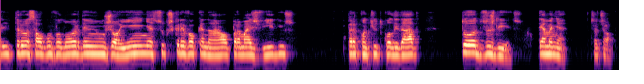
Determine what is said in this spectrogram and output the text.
lhe trouxe algum valor, deem um joinha, subscreva o canal para mais vídeos, para conteúdo de qualidade todos os dias. Até amanhã. Tchau, tchau.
